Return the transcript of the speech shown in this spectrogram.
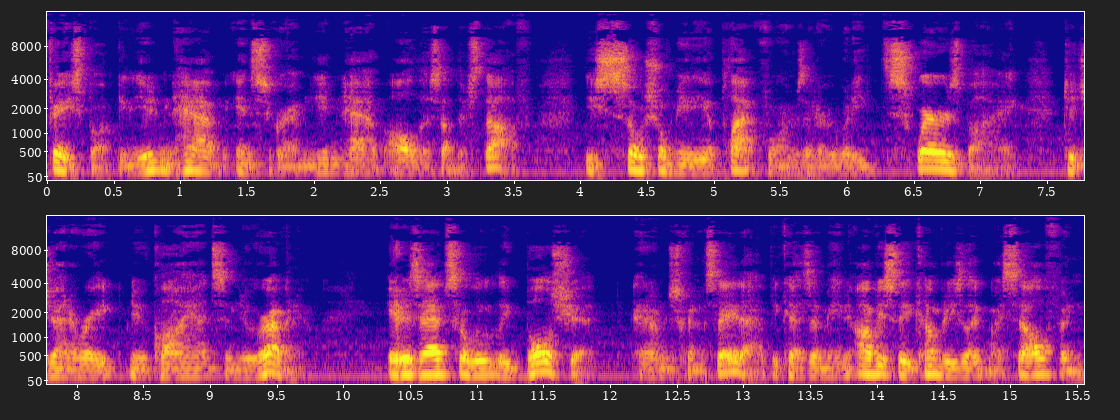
Facebook and you didn't have Instagram, and you didn't have all this other stuff, these social media platforms that everybody swears by to generate new clients and new revenue. It is absolutely bullshit. And I'm just going to say that because, I mean, obviously, companies like myself and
